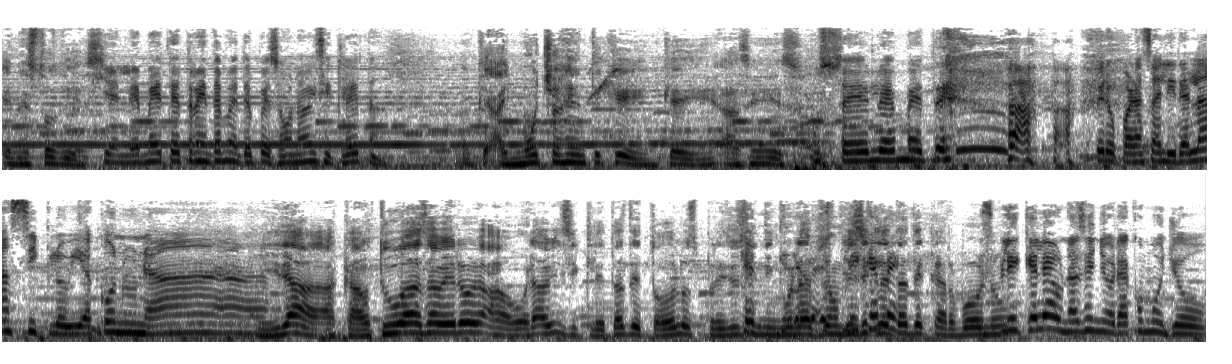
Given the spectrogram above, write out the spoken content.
en estos días. ¿Quién le mete 30 millones de pesos a una bicicleta? Hay mucha gente que, que hace eso. Usted le mete... Pero para salir a la ciclovía con una... Mira, acá tú vas a ver ahora bicicletas de todos los precios sin ninguna, son bicicletas de carbono. Explíquele a una señora como yo,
